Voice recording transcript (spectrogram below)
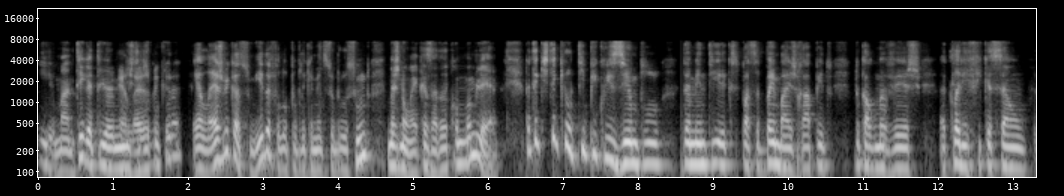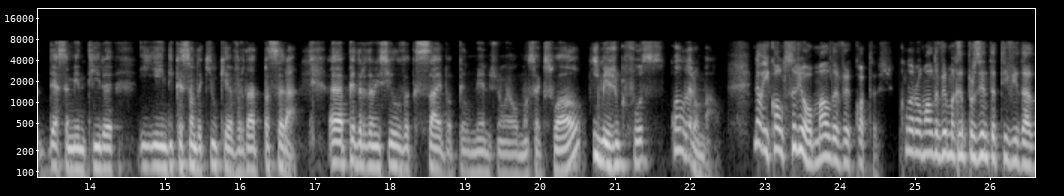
E uma antiga anterior é Ministra é da Cultura é lésbica, assumida, falou publicamente sobre o assunto, mas não é casada com uma mulher. Portanto, é que isto é aquele típico exemplo da mentira que se passa bem mais rápido do que alguma vez a clarificação dessa mentira e a indicação daquilo que é a verdade passará. Uh, Pedro Dão e Silva, que saiba, pelo menos não é homossexual, e mesmo que fosse, qual era o mal? Não, e qual seria o mal de haver cotas? Qual era o mal de haver uma representatividade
